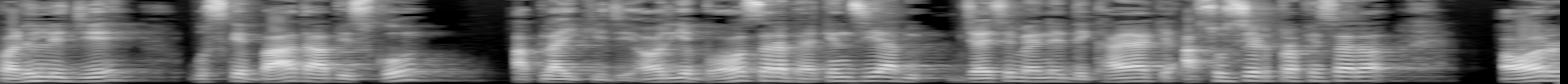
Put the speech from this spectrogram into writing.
पढ़ लीजिए, उसके बाद आप इसको अप्लाई कीजिए। और ये बहुत सारा वैकेंसी आप जैसे मैंने दिखाया कि एसोसिएट प्रोफेसर और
